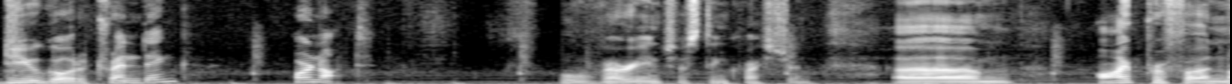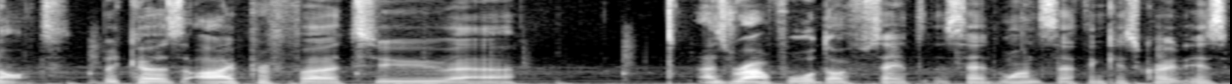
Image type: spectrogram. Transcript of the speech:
do you go to trending or not? Oh, very interesting question. Um, I prefer not because I prefer to uh, as Ralph Waldo said, said once, I think his quote is,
